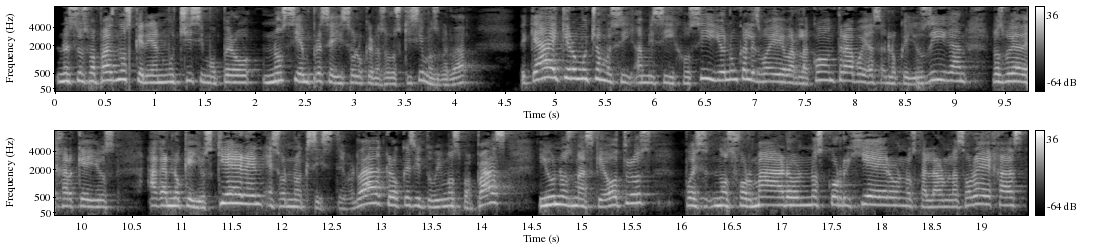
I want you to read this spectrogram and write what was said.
nuestros papás nos querían muchísimo, pero no siempre se hizo lo que nosotros quisimos, ¿verdad? De que, ay, quiero mucho a mis, hijos. Sí, yo nunca les voy a llevar la contra, voy a hacer lo que ellos digan, los voy a dejar que ellos hagan lo que ellos quieren. Eso no existe, ¿verdad? Creo que si tuvimos papás y unos más que otros, pues nos formaron, nos corrigieron, nos jalaron las orejas,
